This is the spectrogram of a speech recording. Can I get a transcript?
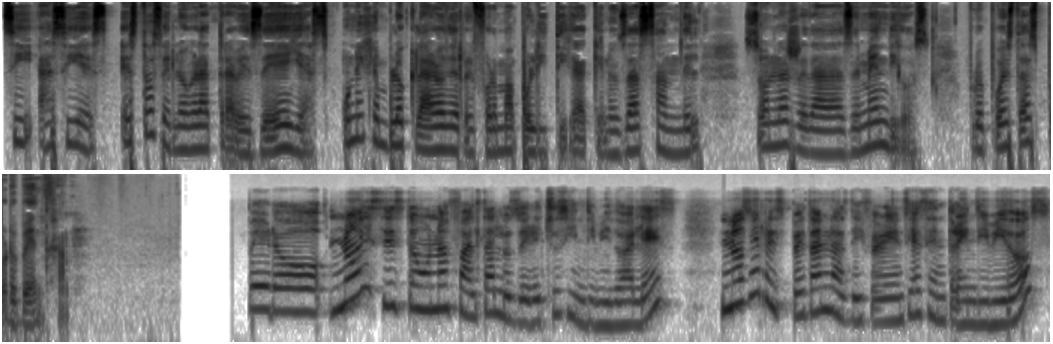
Sí, así es. Esto se logra a través de ellas. Un ejemplo claro de reforma política que nos da Sandel son las redadas de mendigos, propuestas por Bentham. Pero, ¿no es esto una falta a los derechos individuales? ¿No se respetan las diferencias entre individuos?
